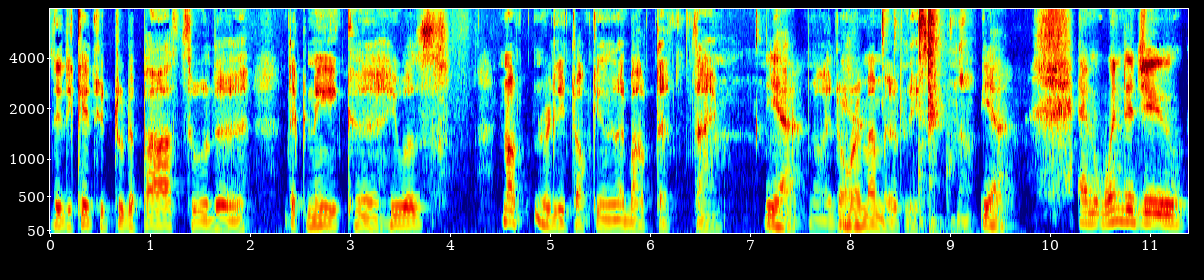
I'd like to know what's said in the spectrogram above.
dedicated to the path, to the technique. Uh, he was not really talking about that time. Yeah. No, I don't yeah. remember at least. No. Yeah. And when did you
